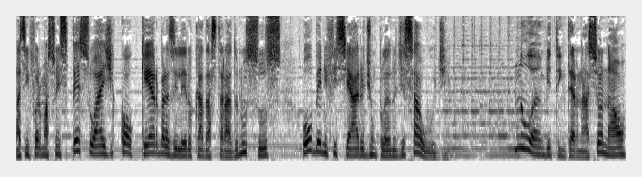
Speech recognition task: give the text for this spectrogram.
as informações pessoais de qualquer brasileiro cadastrado no SUS ou beneficiário de um plano de saúde. No âmbito internacional,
